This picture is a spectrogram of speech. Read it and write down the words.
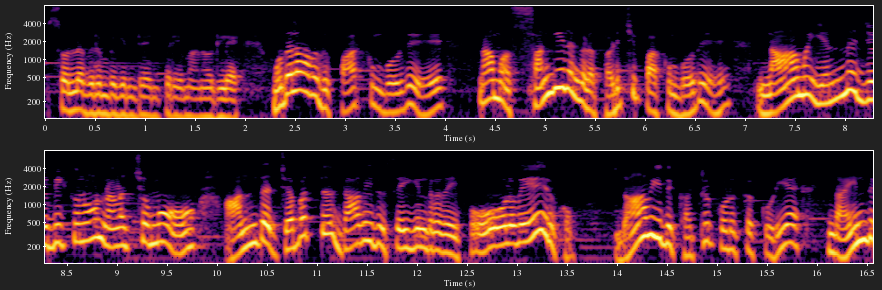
சொல்ல விரும்புகின்றேன் பிரியமானவர்களே. முதலாவது பார்க்கும்பொழுது நாம் சங்கீதங்களை படித்து பார்க்கும்போது நாம் என்ன ஜெபிக்கணும்னு நினச்சோமோ அந்த ஜெபத்தை தாவிது செய்கின்றதை போலவே இருக்கும். தாவீது கற்றுக் கொடுக்கக்கூடிய இந்த ஐந்து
